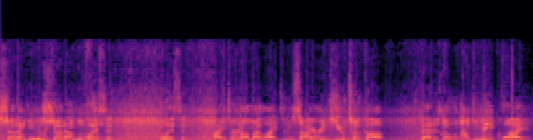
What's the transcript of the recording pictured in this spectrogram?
Shut up. I did not Shut do up. anything. Listen. Listen. I turned on my lights and sirens. You took off. That is a. I- I did be not- quiet.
